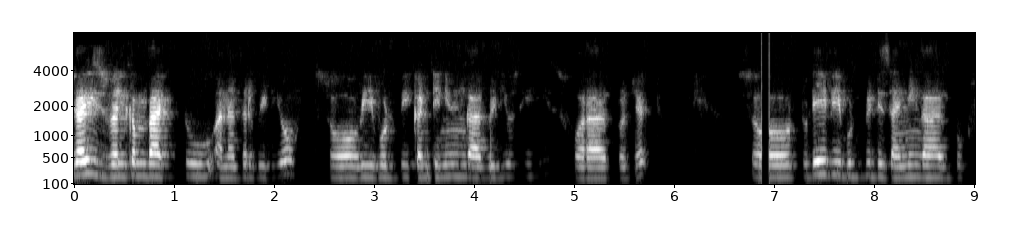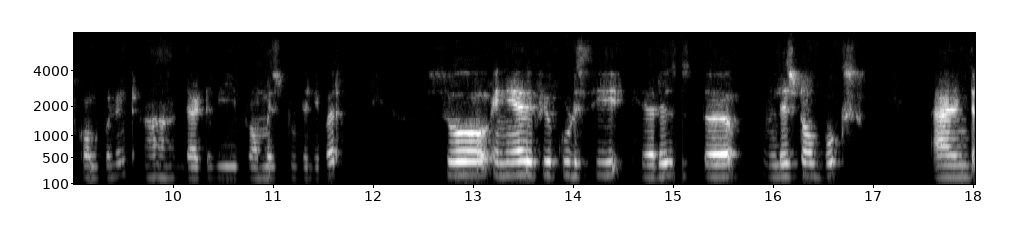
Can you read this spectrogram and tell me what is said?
guys, welcome back to another video. So we would be continuing our video series for our project. So today we would be designing our books component uh, that we promised to deliver. So in here, if you could see, here is the list of books and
